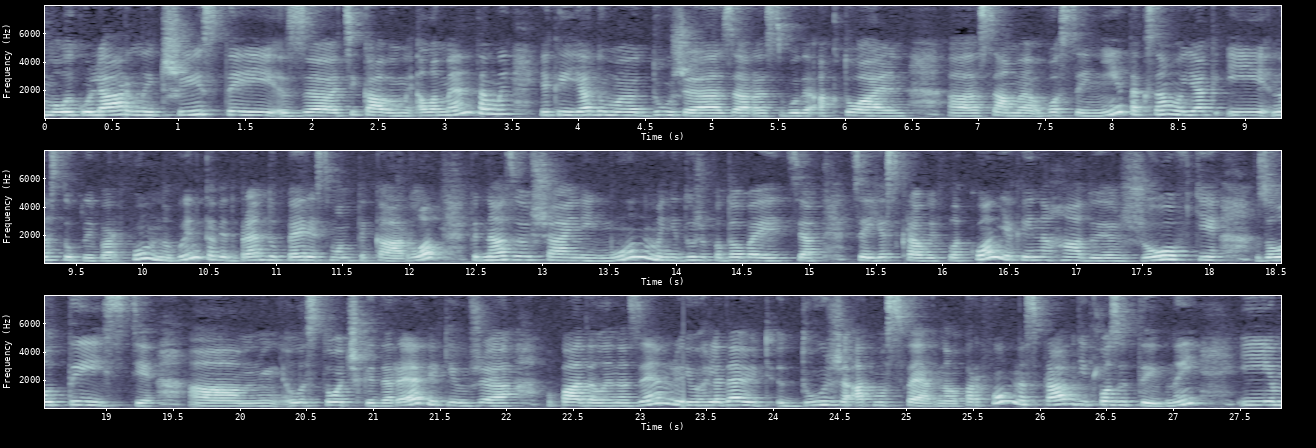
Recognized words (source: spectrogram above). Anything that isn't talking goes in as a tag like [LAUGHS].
Молекулярний, чистий, з цікавими елементами, який, я думаю, дуже зараз буде актуален а, саме восені, так само, як і наступний парфум, новинка від бренду Paris Monte Carlo під назвою Shining Moon. Мені дуже подобається цей яскравий флакон, який нагадує жовті, золотисті а, листочки дерев, які вже попадали на землю і виглядають дуже атмосферно. Парфум насправді позитивний і.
